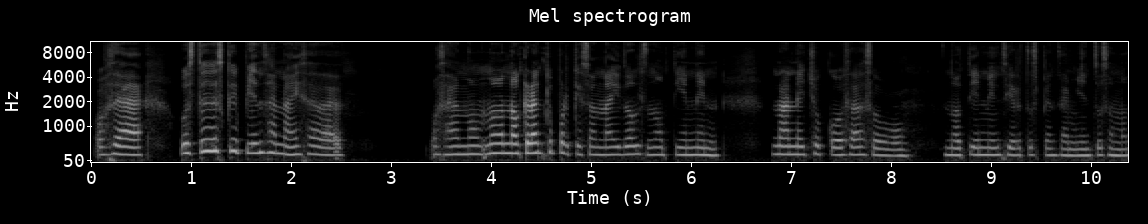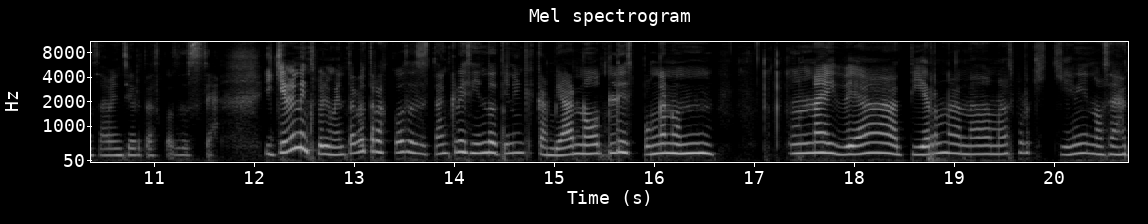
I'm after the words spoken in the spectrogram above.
O sea, ¿ustedes qué piensan a esa edad? O sea, no, no, no crean que porque son idols no tienen, no han hecho cosas o no tienen ciertos pensamientos o no saben ciertas cosas. O sea, y quieren experimentar otras cosas, están creciendo, tienen que cambiar, no les pongan un, una idea tierna nada más porque quieren, o sea,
